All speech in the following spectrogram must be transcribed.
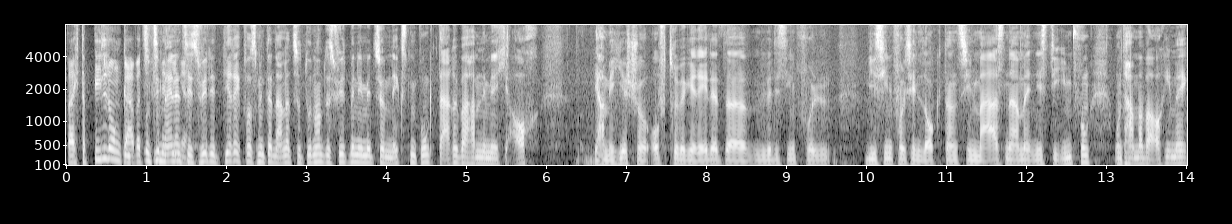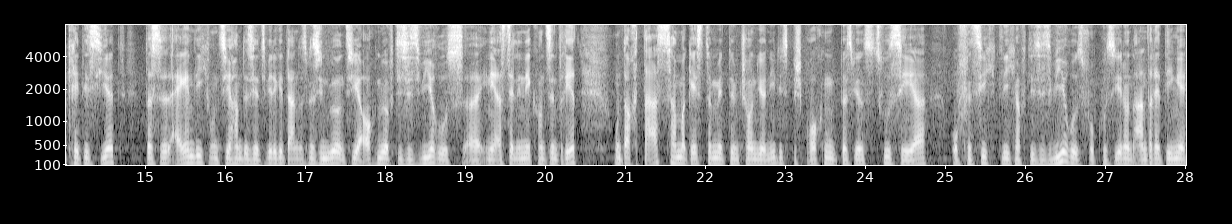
Bereich der Bildung gab es Und Sie meinen, es würde direkt was miteinander zu tun haben. Das führt mich nämlich zu einem nächsten Punkt. Darüber haben nämlich auch, wir haben ja hier schon oft darüber geredet, äh, wie wir das sinnvoll wie sinnvoll sind Lockdowns, sind Maßnahmen, ist die Impfung und haben aber auch immer kritisiert, dass eigentlich, und Sie haben das jetzt wieder getan, dass man sich nur und Sie auch nur auf dieses Virus äh, in erster Linie konzentriert. Und auch das haben wir gestern mit dem John Ioannidis besprochen, dass wir uns zu sehr offensichtlich auf dieses Virus fokussieren und andere Dinge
